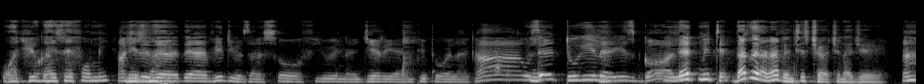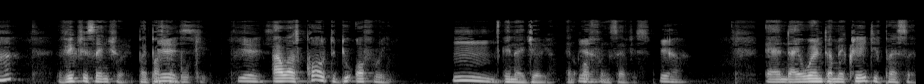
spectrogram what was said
what you guys say for me Actually, there, there are videos I saw of you in Nigeria, and people were like, "Ah, Use Tugile is gone." Let me tell. That's an Adventist church in Nigeria, uh-huh. Victory Sanctuary by Pastor Yes. Buki. Yes. I was called to do offering Mm. in Nigeria, an Yeah. offering service, Yeah. and I went. I'm a creative person.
